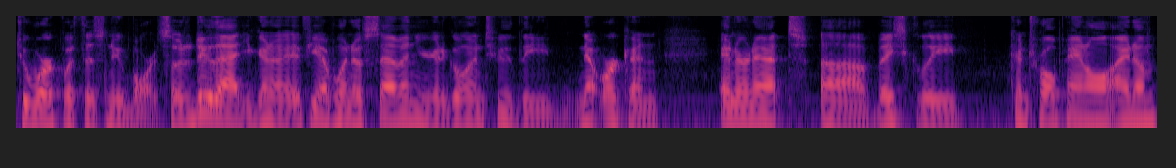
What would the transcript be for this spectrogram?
to work with this new board. So to do that, you're going to, if you have Windows 7, you're going to go into the network and internet, uh, basically control panel item,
